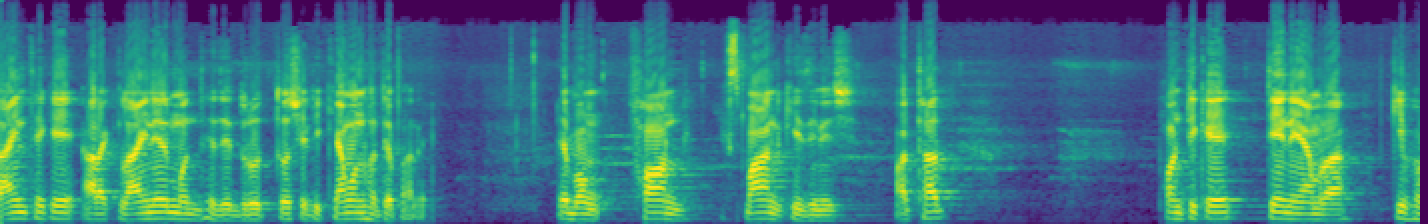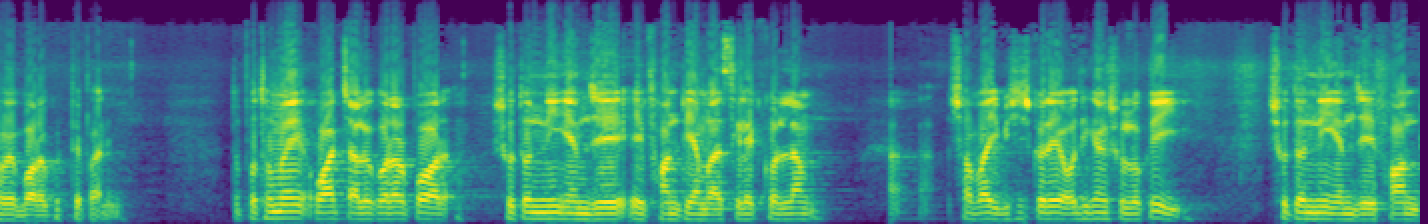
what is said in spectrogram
লাইন থেকে আরেক লাইনের মধ্যে যে দূরত্ব সেটি কেমন হতে পারে। এবং ফন্ড এক্সপান্ড কি জিনিস, অর্থাৎ ফন্টটিকে টেনে আমরা কীভাবে বড় করতে পারি। তো প্রথমে ওয়ার্ড চালু করার পর সুতন্নি এম যে এই ফন্টটি আমরা সিলেক্ট করলাম। সবাই বিশেষ করে অধিকাংশ লোকেই সুতন্নি এম যে ফন্ট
